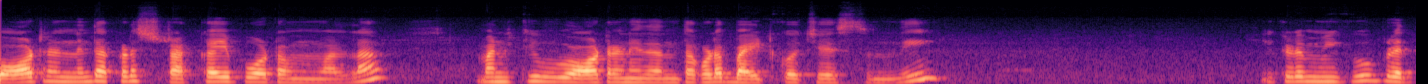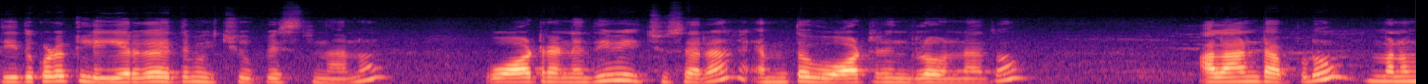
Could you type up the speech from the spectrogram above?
వాటర్ అనేది అక్కడ స్ట్రక్ అయిపోవటం వల్ల మనకి వాటర్ అనేది అంతా కూడా బయటకు వచ్చేస్తుంది. ఇక్కడ మీకు ప్రతిదీ కూడా క్లియర్గా అయితే మీకు చూపిస్తున్నాను. వాటర్ అనేది చూసారా? ఎంత వాటర్ ఇందులో ఉన్నదో. అలాంటప్పుడు మనం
